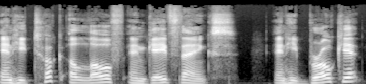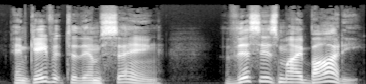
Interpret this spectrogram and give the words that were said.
And he took a loaf and gave thanks, and he broke it and gave it to them, saying, This is my body,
